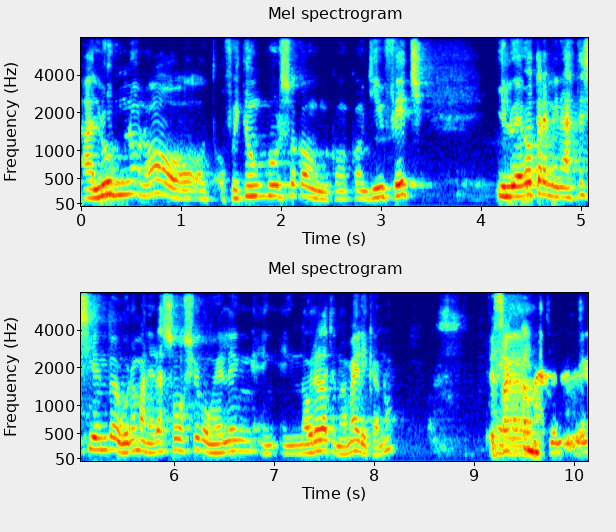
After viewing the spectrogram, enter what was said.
alumno, ¿no? O, fuiste a un curso con, con, Jim Fitch y luego terminaste siendo de alguna manera socio con él en, en, en Noria Latinoamérica, ¿no? Exactamente. Eh,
